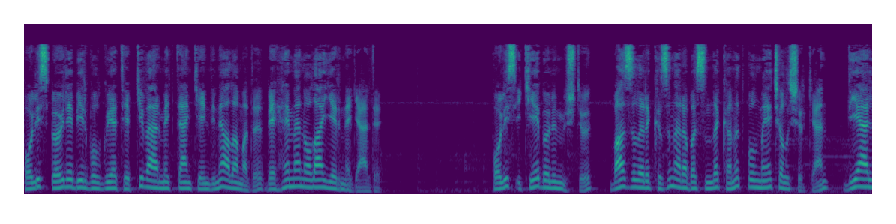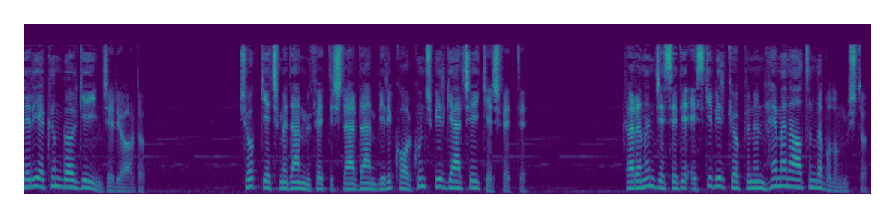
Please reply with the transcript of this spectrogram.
Polis böyle bir bulguya tepki vermekten kendini alamadı ve hemen olay yerine geldi. Polis ikiye bölünmüştü, bazıları kızın arabasında kanıt bulmaya çalışırken, diğerleri yakın bölgeyi inceliyordu. Çok geçmeden müfettişlerden biri korkunç bir gerçeği keşfetti. Kara'nın cesedi eski bir köprünün hemen altında bulunmuştu.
